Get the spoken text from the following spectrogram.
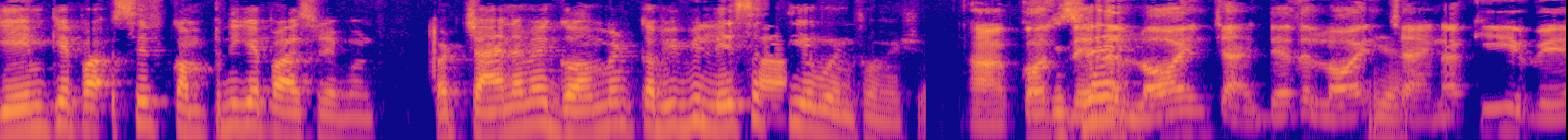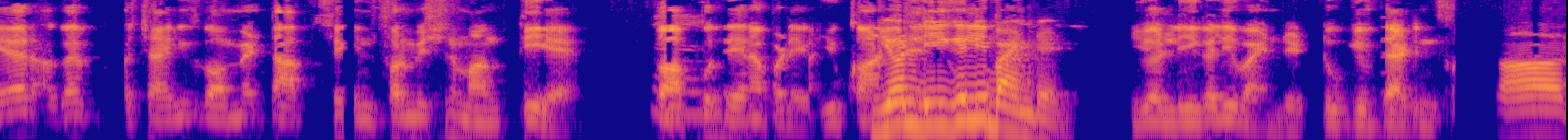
गेम के पास सिर्फ़ कंपनी के पास रहे बट चाइना में गवर्नमेंट कभी भी ले सकती है वो इन्फॉर्मेशन हाँ in China there's a law in China कि where अगर चाइनीज़ गवर्नमेंट आपसे इन्फॉर्मेशन मांगती है तो आपको देना पड़ेगा। You can't you are legally binded you are legally binded to give that information हाँ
